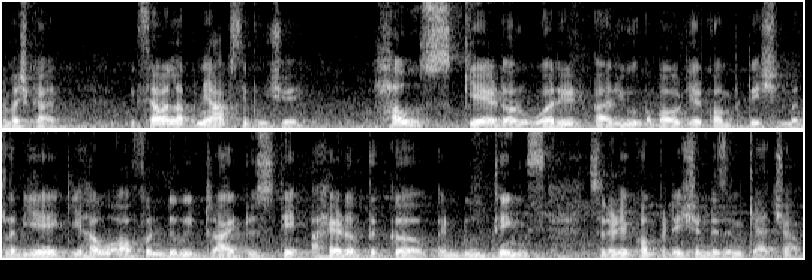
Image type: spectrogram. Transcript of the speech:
नमस्कार। एक सवाल अपने आप से पूछे हाउ स्केयर्ड और worried are you about your competition मतलब ये है कि how often do we try to stay ahead of the curve and do things so that your competition doesn't catch up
